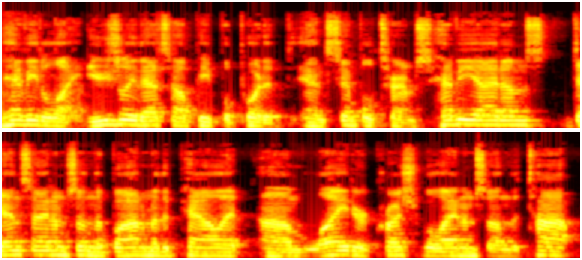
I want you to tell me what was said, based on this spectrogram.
heavy to light. Usually that's how people put it in simple terms. Heavy items, dense items on the bottom of the pallet, um, light or crushable items on the top.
